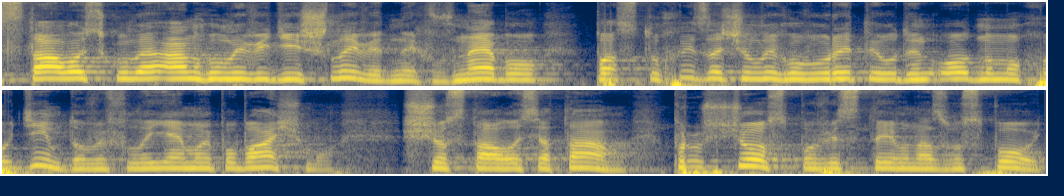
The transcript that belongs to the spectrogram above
сталося, коли ангели відійшли від них в небо, пастухи почали говорити один одному: Ходім до Вифлеєму і побачимо, що сталося там, про що сповістив нас Господь.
